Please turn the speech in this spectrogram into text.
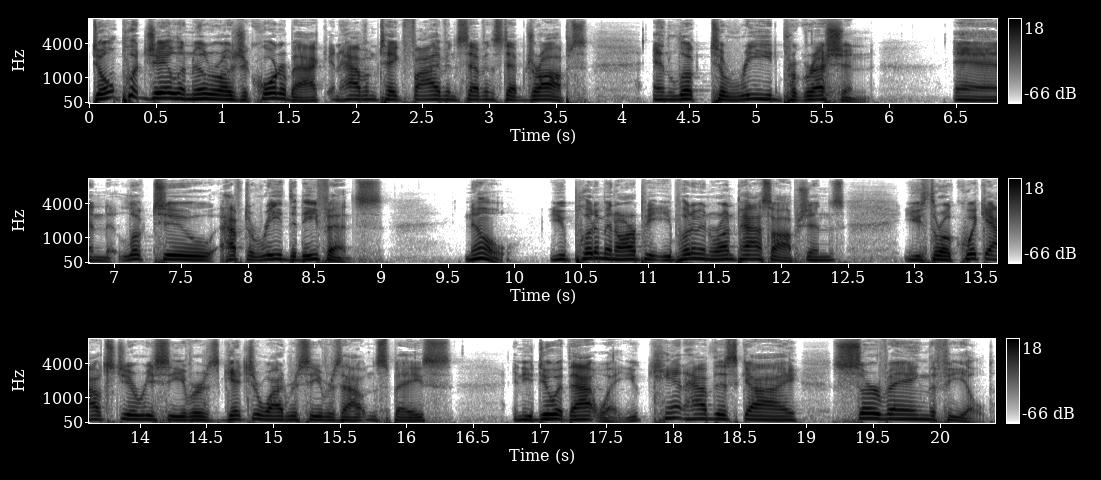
don't put Jalen Milroe as your quarterback and have him take five and seven step drops and look to read progression and look to have to read the defense. No, you put him in RP, you put him in run pass options, you throw quick outs to your receivers, get your wide receivers out in space, and you do it that way. You can't have this guy surveying the field.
